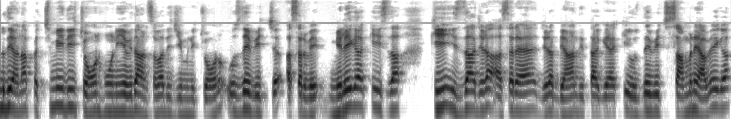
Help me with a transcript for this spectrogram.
ਲੁਧਿਆਣਾ ਪੱਛਮੀ ਦੀ ਚੋਣ ਹੋਣੀ ਹੈ, ਵਿਧਾਨ ਸਭਾ ਦੀ ਜਿਮਨੀ ਚੋਣ, ਉਸ ਦੇ ਵਿੱਚ ਅਸਰ ਵੇ- ਮਿਲੇਗਾ ਕਿ ਇਸ ਦਾ? ਕੀ ਇਸ ਦਾ ਜਿਹੜਾ ਅਸਰ ਹੈ, ਜਿਹੜਾ ਬਿਆਨ ਦਿੱਤਾ ਗਿਆ, ਕਿ ਉਸ ਦੇ ਵਿੱਚ ਸਾਹਮਣੇ ਆਵੇਗਾ?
